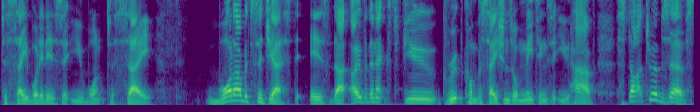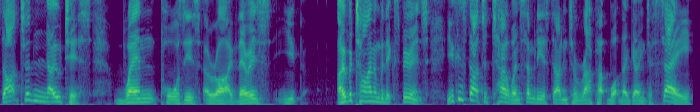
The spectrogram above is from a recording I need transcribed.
to say what it is that you want to say what I would suggest is that over the next few group conversations or meetings that you have, start to observe, start to notice when pauses arrive. There is, you, over time and with experience, you can start to tell when somebody is starting to wrap up what they're going to say,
